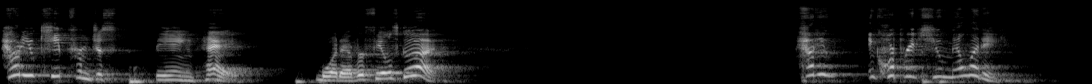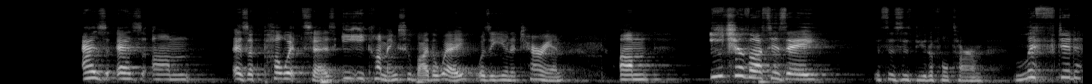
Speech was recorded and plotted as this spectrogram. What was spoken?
How do you keep from just being, hey, whatever feels good? How do you incorporate humility. As, as, um, as a poet says, E. E. Cummings, who, by the way, was a Unitarian, um, each of us is a, this is his beautiful term, lifted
